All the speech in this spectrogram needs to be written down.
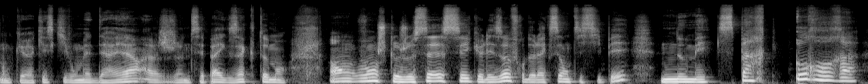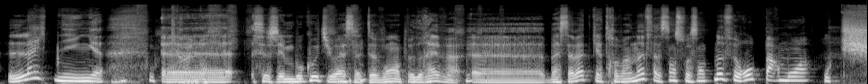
Donc, euh, qu'est-ce qu'ils vont mettre derrière Je ne sais pas exactement. En revanche, ce que je sais, c'est que les offres de l'accès anticipé, nommées Spark Aurora Lightning. Euh, J'aime beaucoup, tu vois, ça te vend un peu de rêve. Euh, bah, ça va de 89 à 169 euros par mois. Ouch.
